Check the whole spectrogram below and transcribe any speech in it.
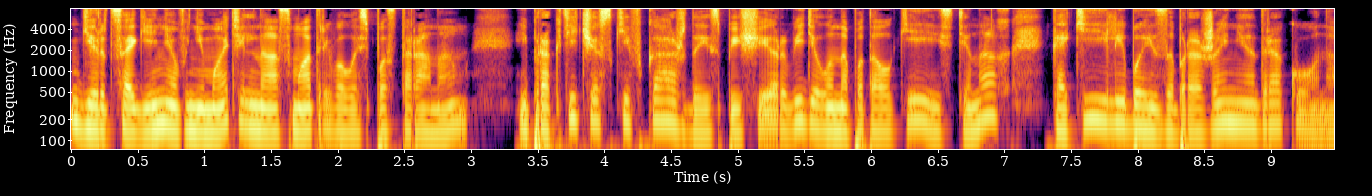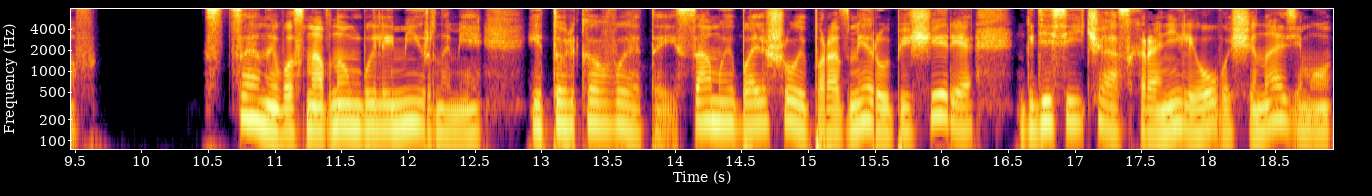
Герцогиня внимательно осматривалась по сторонам и практически в каждой из пещер видела на потолке и стенах какие-либо изображения драконов. Сцены в основном были мирными, и только в этой, самой большой по размеру пещере, где сейчас хранили овощи на зиму,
